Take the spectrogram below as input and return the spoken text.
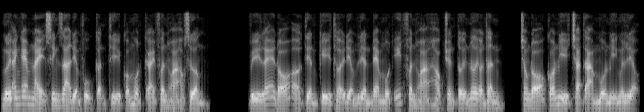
người anh em này sinh ra điểm phụ cận thì có một cái phân hóa học xưởng. Vì lẽ đó ở tiền kỳ thời điểm liền đem một ít phân hóa học chuyển tới nơi ở thân, trong đó có nỉ trà tạm mồn nỉ nguyên liệu.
